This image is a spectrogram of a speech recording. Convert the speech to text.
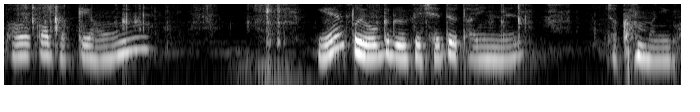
바로 까볼게요. 얘는 또 여기로 이렇게 제대로 다 있네. 잠깐만 이거.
